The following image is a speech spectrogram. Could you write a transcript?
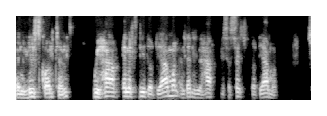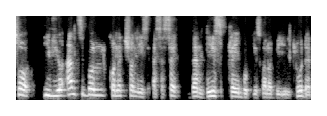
and list content. We have lxd.yaml and then we have ssh.yaml. So if your Ansible connection is SSH, then this playbook is going to be included.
